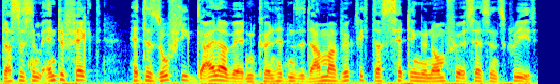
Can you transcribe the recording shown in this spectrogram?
dass es im Endeffekt hätte so viel geiler werden können, hätten sie da mal wirklich das Setting genommen für Assassin's Creed.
